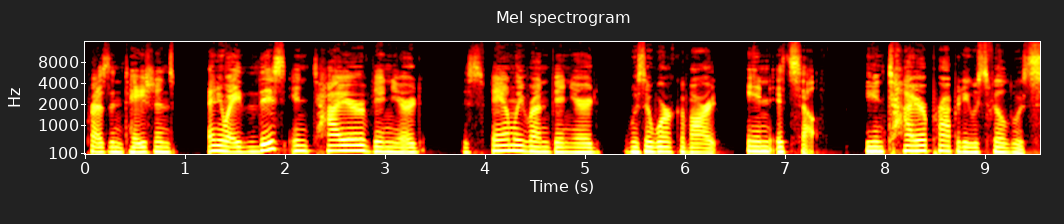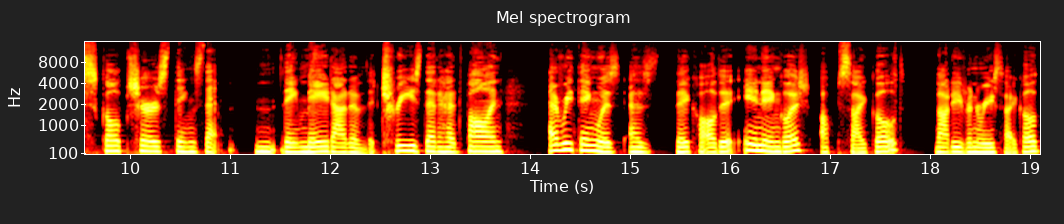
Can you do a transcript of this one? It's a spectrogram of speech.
presentations. Anyway, this entire vineyard, this family run vineyard, was a work of art in itself. The entire property was filled with sculptures, things that they made out of the trees that had fallen. Everything was, as they called it in English, upcycled, not even recycled.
